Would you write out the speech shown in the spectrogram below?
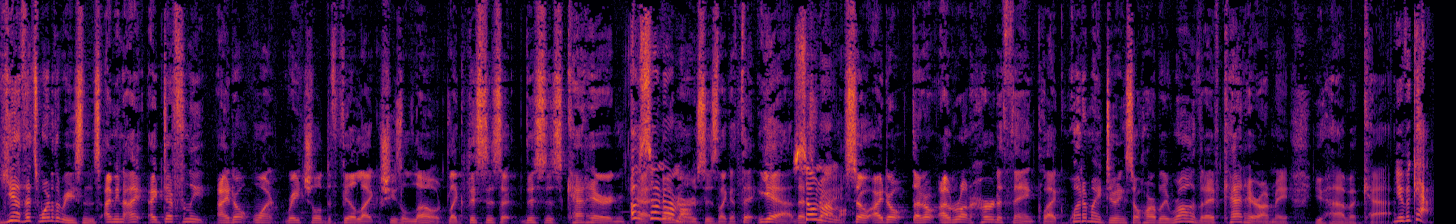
Yeah, that's one of the reasons. I mean, I, I definitely I don't want Rachel to feel like she's alone. Like this is a this is cat hair and Oh, cat so normal. owners is like a thing. Yeah, that's So right. normal. So I don't I don't I don't want her to think like what am I doing so horribly wrong that I have cat hair on me? You have a cat. You have a cat,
